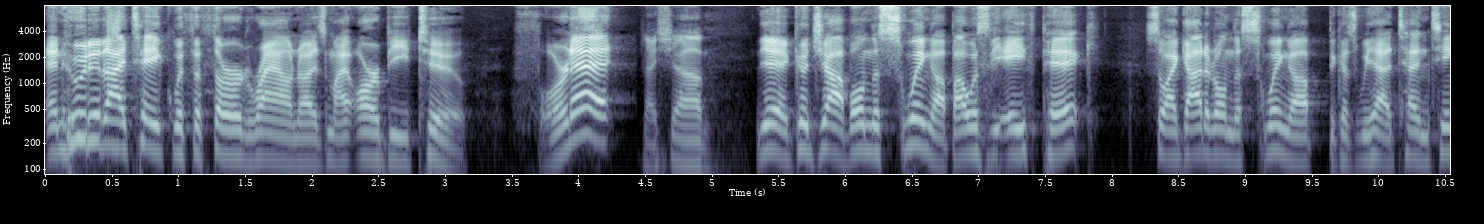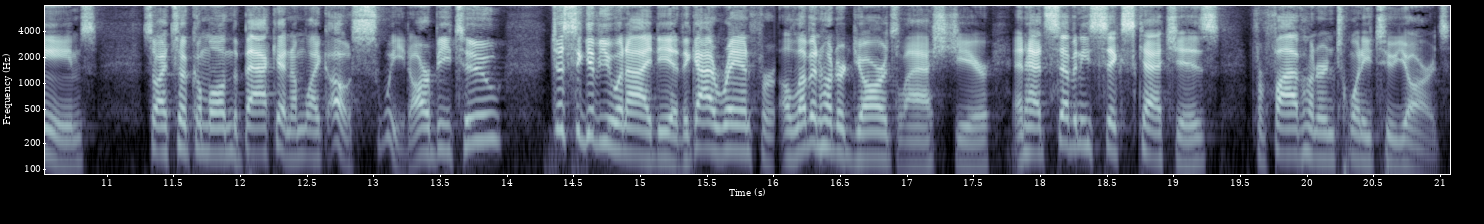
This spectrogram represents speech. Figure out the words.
And who did I take with the third round as my RB2? Fournette. Nice job. Yeah, good job. On the swing up, I was the eighth pick, so I got it on the swing up because we had 10 teams. So I took him on the back end. I'm like, oh, sweet. RB2. Just to give you an idea, the guy ran for 1,100 yards last year and had 76 catches for 522 yards.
